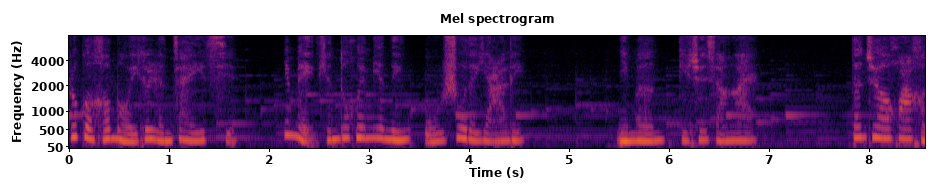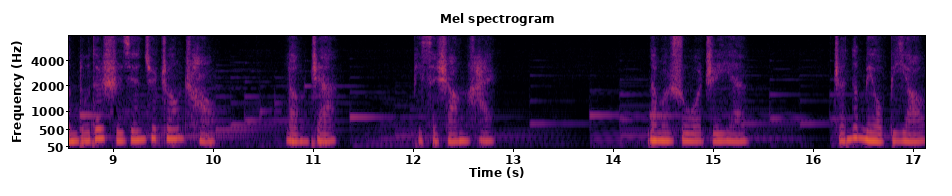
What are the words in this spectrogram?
如果和某一个人在一起，你每天都会面临无数的压力。你们的确相爱，但却要花很多的时间去争吵、冷战、彼此伤害。那么恕我直言，真的没有必要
